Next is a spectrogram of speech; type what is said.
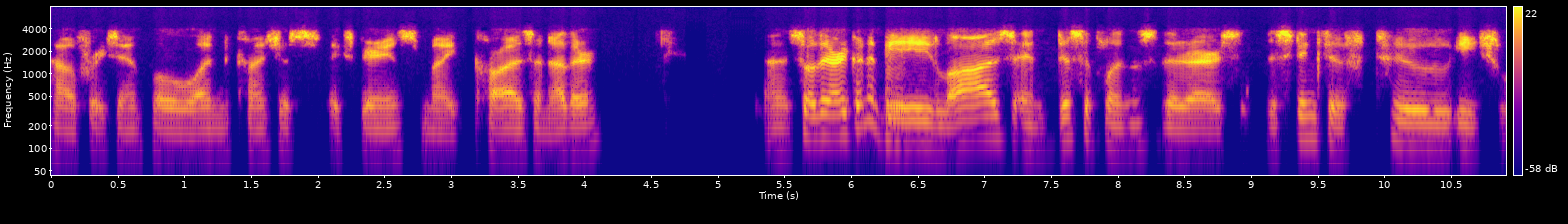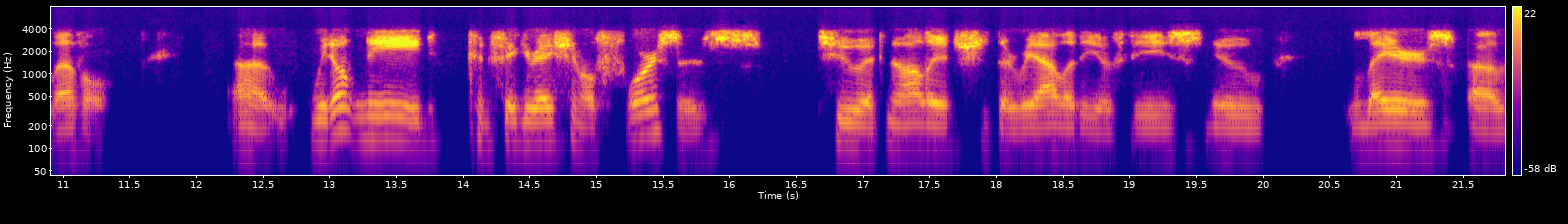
how, for example, one conscious experience might cause another. Uh, so there are going to be hmm. laws and disciplines that are distinctive to each level. Uh, we don't need configurational forces to acknowledge the reality of these new layers of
